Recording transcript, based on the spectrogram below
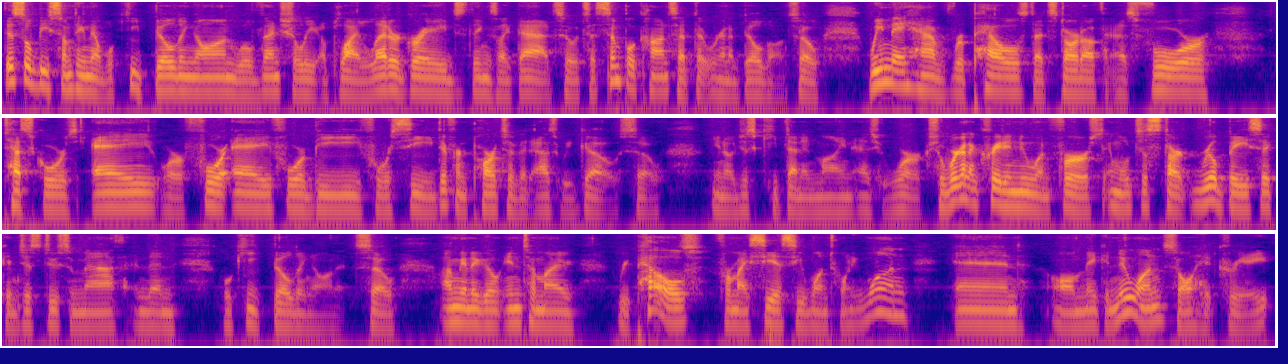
this will be something that we'll keep building on. We'll eventually apply letter grades, things like that. So it's a simple concept that we're going to build on. So we may have repls that start off as four, test scores A or 4A, 4B, 4C, different parts of it as we go. So, you know, just keep that in mind as you work. So we're going to create a new one first and we'll just start real basic and just do some math and then we'll keep building on it. So I'm going to go into my repls for my CSC 121 and I'll make a new one. So I'll hit create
